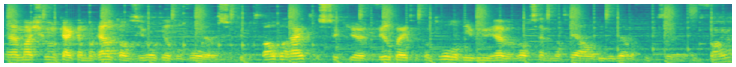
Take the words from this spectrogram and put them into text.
Eh, maar als je gewoon kijkt naar Marel kant, zien we ook heel veel voordelen. Een stukje betrouwbaarheid, een stukje veel betere controle die we nu hebben. Wat zijn de materialen die we wel of niet eh, ontvangen.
